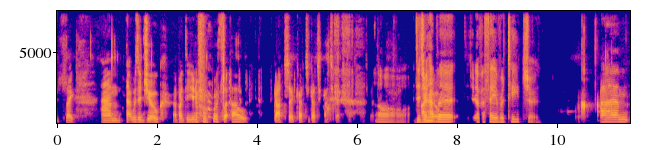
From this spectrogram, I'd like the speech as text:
It's like um, that was a joke about the uniform. It's like, oh, Gotcha, gotcha, gotcha, gotcha, gotcha. Oh, did you I have know. a did you have a favorite teacher? Um,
